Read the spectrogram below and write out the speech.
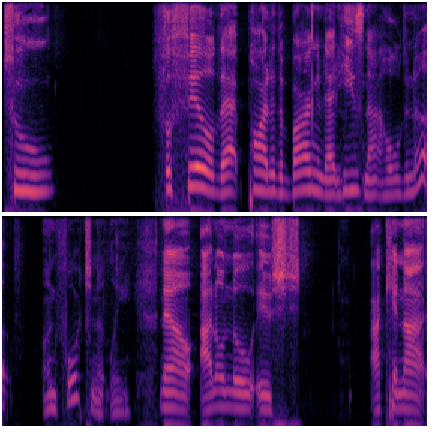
to fulfill that part of the bargain that he's not holding up, unfortunately. Now, I don't know if sh I cannot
